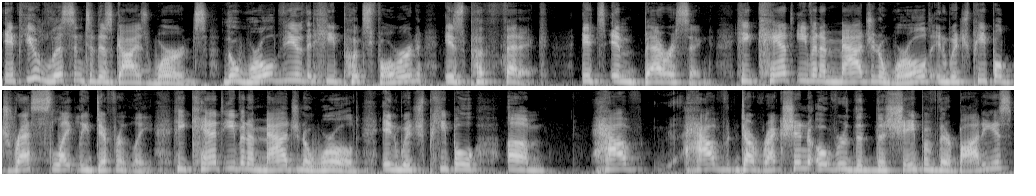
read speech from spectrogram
if you listen to this guy's words, the worldview that he puts forward is pathetic. It's embarrassing. He can't even imagine a world in which people dress slightly differently. He can't even imagine a world in which people um, have have direction over the, the shape of their bodies,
